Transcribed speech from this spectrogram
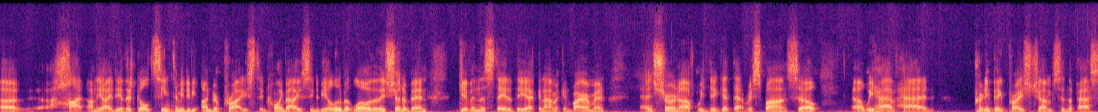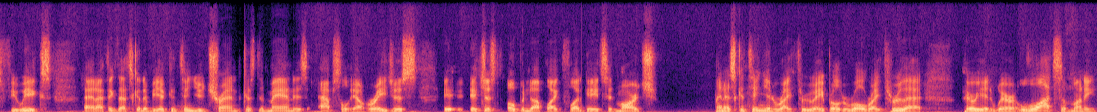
uh, hot on the idea that gold seemed to me to be underpriced and coin values seemed to be a little bit lower than they should have been given the state of the economic environment. And sure enough, we did get that response. So uh, we have had pretty big price jumps in the past few weeks. And I think that's going to be a continued trend because demand is absolutely outrageous. It, it just opened up like floodgates in March and has continued right through April to roll right through that period where lots of money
